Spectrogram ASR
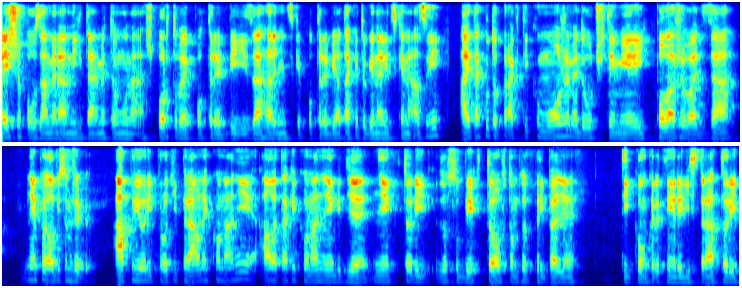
e-shopov zameraných, dajme tomu na športové potreby, zahranické potreby a takéto generické názvy. Aj takúto praktiku môžeme do určitej miery považovať za, nepovedal by som, že a priori protiprávne konanie, ale také konanie, kde niektorí zo subjektov, v tomto prípade tí konkrétni registrátori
